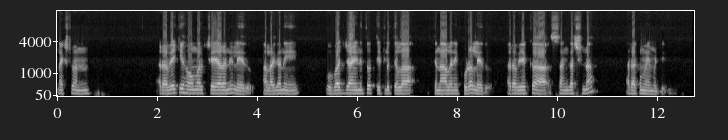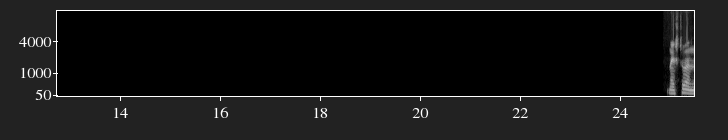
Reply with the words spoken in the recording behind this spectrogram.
నెక్స్ట్ వన్ రవికి హోంవర్క్ చేయాలని లేదు. అలాగని ఉపాధ్యాయునితో తిట్లు తిలా తినాలని కూడా లేదు. రవి యొక్క సంఘర్షణ రకం ఏమిటి నెక్స్ట్ వన్.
